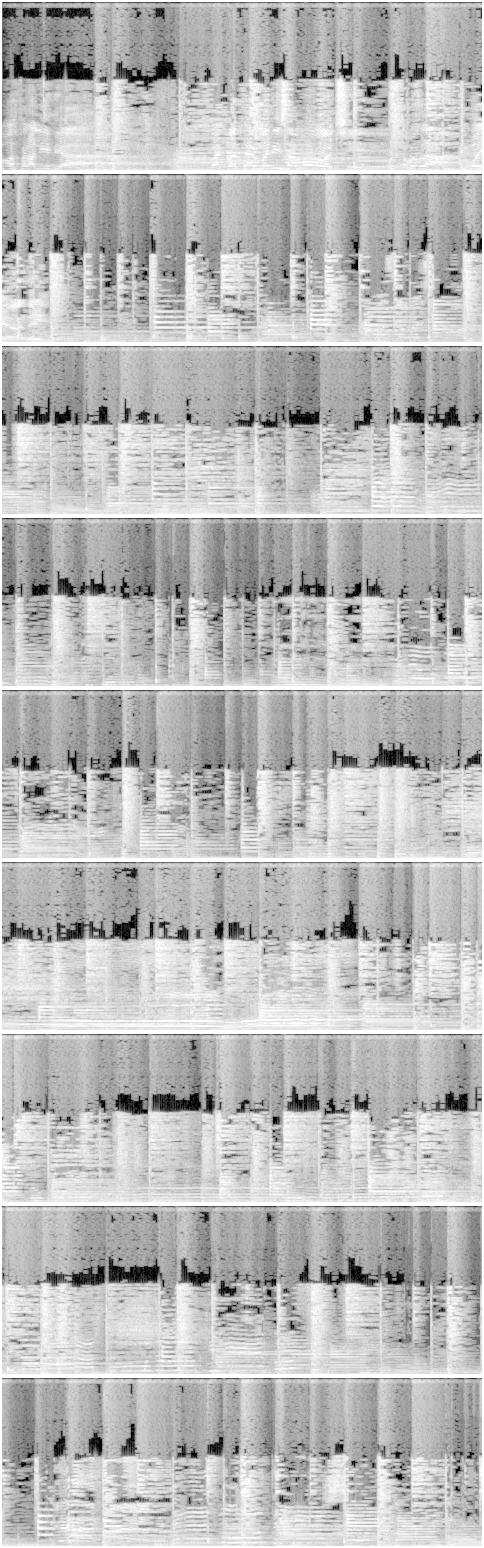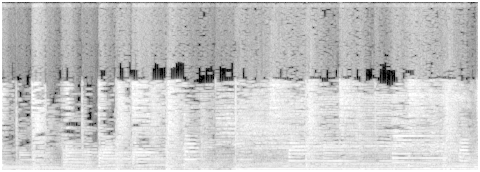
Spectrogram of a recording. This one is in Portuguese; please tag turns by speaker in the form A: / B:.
A: Palmas para a Lívia. Vai cantar Marisa Monte. Vamos lá, apoiando, hein?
